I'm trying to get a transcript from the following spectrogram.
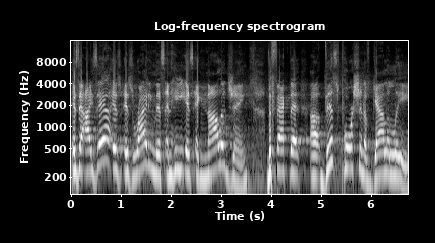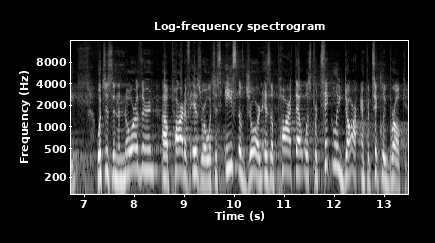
is that Isaiah is, is writing this and he is acknowledging the fact that uh, this portion of Galilee, which is in the northern uh, part of Israel, which is east of Jordan, is a part that was particularly dark and particularly broken.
